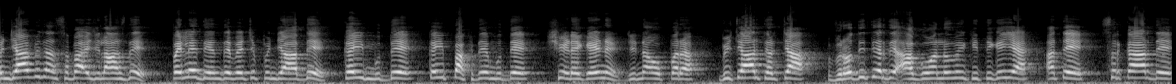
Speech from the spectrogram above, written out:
ਪੰਜਾਬ ਵਿਧਾਨ ਸਭਾ ਇਜਲਾਸ ਦੇ ਪਹਿਲੇ ਦਿਨ ਦੇ ਵਿੱਚ ਪੰਜਾਬ ਦੇ ਕਈ ਮੁੱਦੇ, ਕਈ ਭਖਦੇ ਮੁੱਦੇ ਛੇੜੇ ਗਏ ਨੇ, ਜਿਨ੍ਹਾਂ ਉੱਪਰ ਵਿਚਾਰ ਚਰਚਾ ਵਿਰੋਧੀ ਧਿਰ ਦੇ ਆਗੂਆਂ ਵੱਲੋਂ ਵੀ ਕੀਤੀ ਗਈ ਹੈ ਅਤੇ ਸਰਕਾਰ ਦੇ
